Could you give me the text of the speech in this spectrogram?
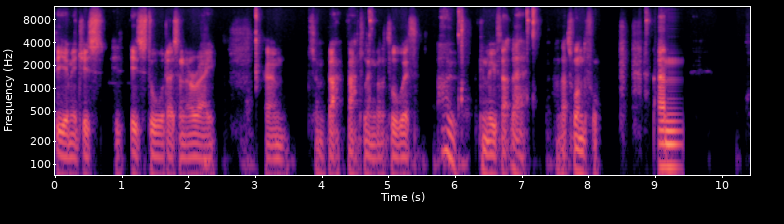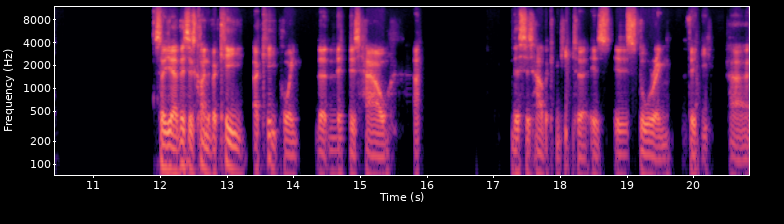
the image is is stored as an array. Um, so I'm bat battling a little with, oh, I can move that there. Oh, that's wonderful. Um, so yeah, this is kind of a key a key point that this is how this is how the computer is is storing the uh,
